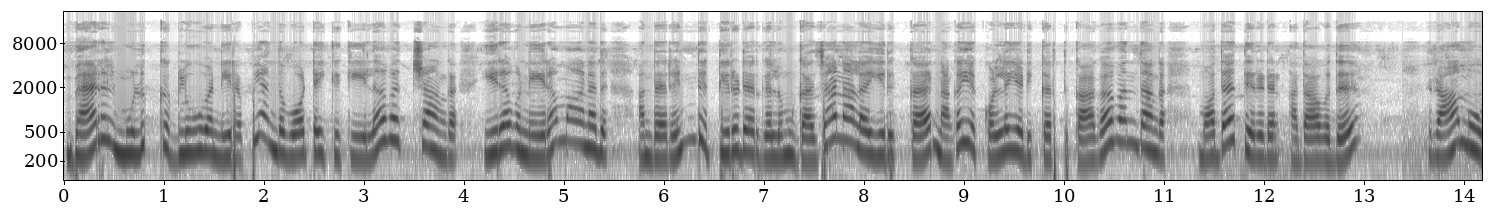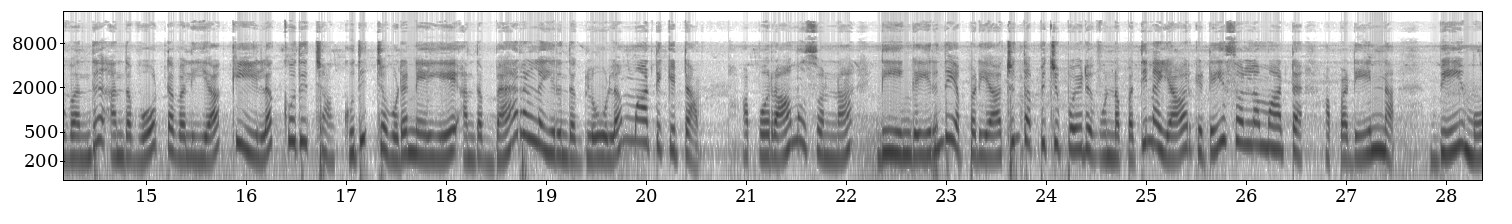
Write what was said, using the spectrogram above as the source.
பேரல் முழுக்க க்ளூவை நிரப்பி அந்த ஓட்டைக்கு கீழே வச்சாங்க. இரவு நேரமானது. அந்த ரெண்டு திருடர்களும் கஜானால இருக்க நகையை கொள்ளையடிக்கிறதுக்காக வந்தாங்க. மொத திருடன் அதாவது ராமு வந்து அந்த ஓட்டை வழியா கீழே குதிச்சான். குதிச்ச உடனேயே அந்த பேரல்ல இருந்த க்ளூல மாட்டிக்கிட்டான். அப்போ ராமு சொன்னா நீ இங்க இருந்து எப்படியாச்சும் தப்பிச்சு போயிடு. உன்னை பத்தி நான் யார்கிட்டயும் சொல்ல மாட்டேன். அப்படின்னா பீமு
